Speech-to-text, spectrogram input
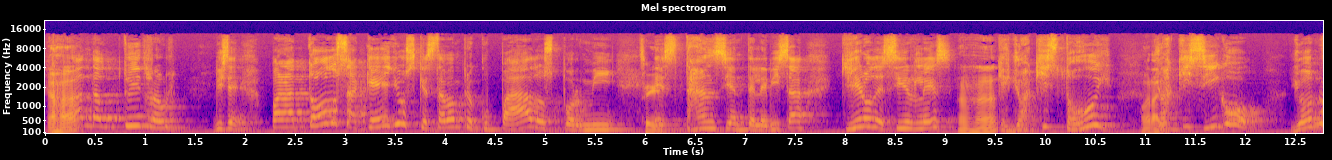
Ajá. manda un tweet, Raúl. Dice, para todos aquellos que estaban preocupados por mi Sí. estancia en Televisa, quiero decirles Ajá. que yo aquí estoy. Órale. Yo aquí sigo. Yo no.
